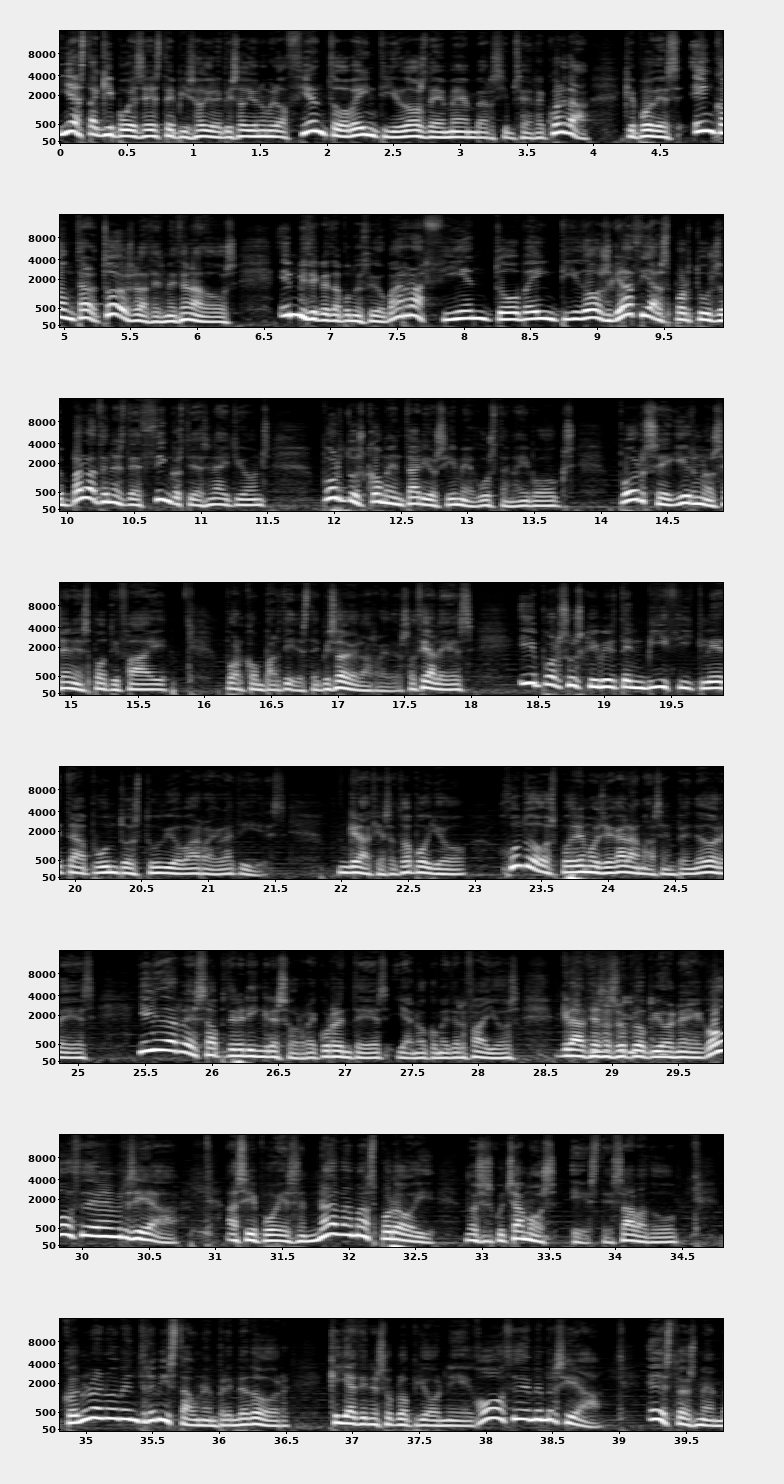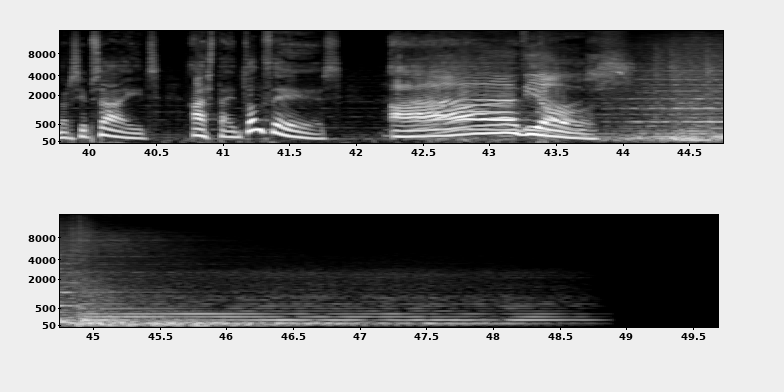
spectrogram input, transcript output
Y hasta aquí pues este episodio, el episodio número 122 de Membership Recuerda que puedes encontrar todos los enlaces mencionados en bicicleta.studio barra 122. Gracias por tus valoraciones de 5 estrellas en iTunes, por tus comentarios y me gusta en iVoox, por seguirnos en Spotify, por compartir este episodio en las redes sociales y por suscribirte en bicicleta.studio barra gratis. Gracias a tu apoyo, juntos podremos llegar a más emprendedores y ayudarles a obtener ingresos recurrentes y a no cometer fallos gracias a su propio negocio de membresía. Así pues, nada más por hoy. Nos escuchamos este sábado con una nueva entrevista a un emprendedor que ya tiene su propio negocio de membresía. Esto es Membership Sites. Hasta entonces, adiós.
